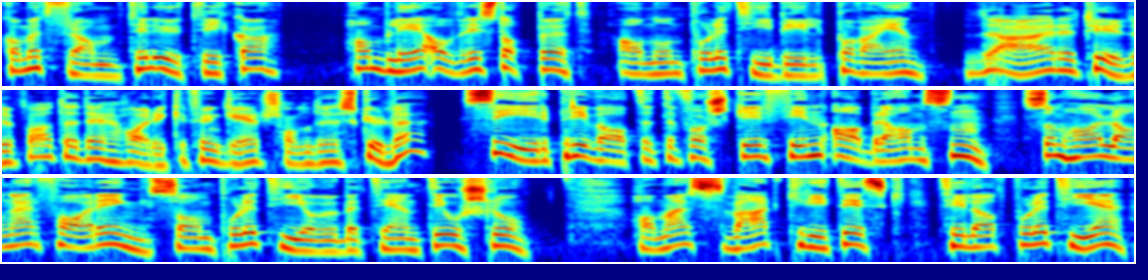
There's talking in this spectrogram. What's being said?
kommet fram til Utvika han ble aldri stoppet av noen politibil på veien. Det er tyder på at det har ikke fungert som det skulle. Sier privatetterforsker Finn Abrahamsen, som har lang erfaring som politioverbetjent i Oslo. Han er svært kritisk til at politiet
